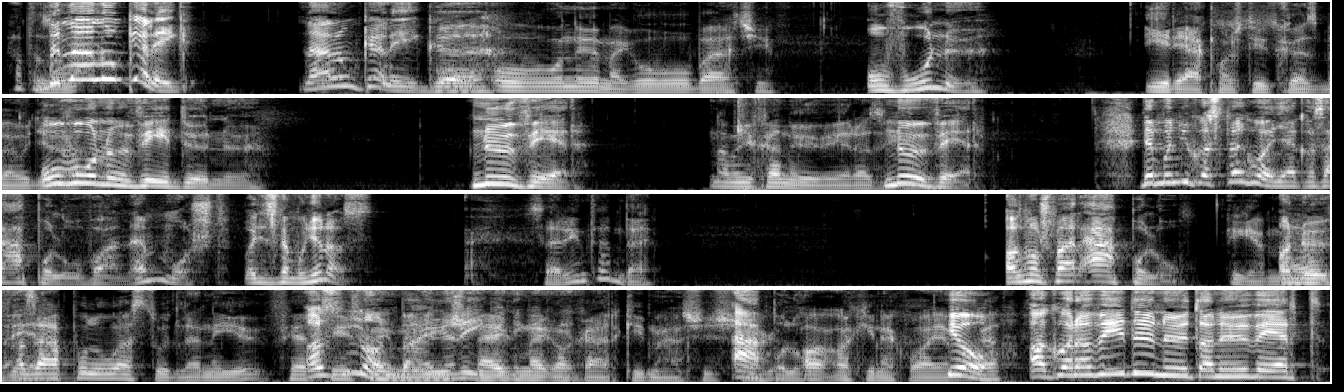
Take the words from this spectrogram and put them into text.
Hát az De a nálunk elég, nálunk elég ó- óvónő, meg óvóbácsi. óvónő. Írják most itt közben, ugye? Óvónő, védőnő. Nővér. Na mondjuk a nővér az igen. Nővér. De mondjuk azt megoldják az ápolóval, nem most? Vagy ez nem ugyanaz? Szerintem de. Az most már ápoló. Igen, A nővér. az ápoló az tud lenni férfi Az is, non-binary, is, igen, meg, igen, meg igen. akárki más is. Ápoló. A, akinek van Jó, magát. akkor a védőnőt, a nővért,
